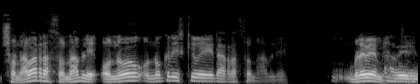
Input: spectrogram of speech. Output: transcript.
sonaba razonable o no o no creéis que era razonable brevemente. A ver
